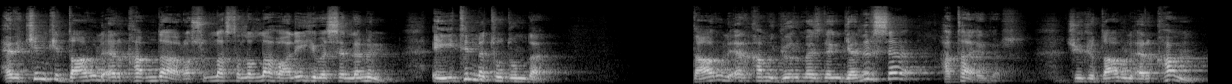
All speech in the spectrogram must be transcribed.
Her kim ki Darul Erkam'da Resulullah sallallahu aleyhi ve sellemin eğitim metodunda Darul Erkam'ı görmezden gelirse hata eder. Çünkü Darul Erkam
